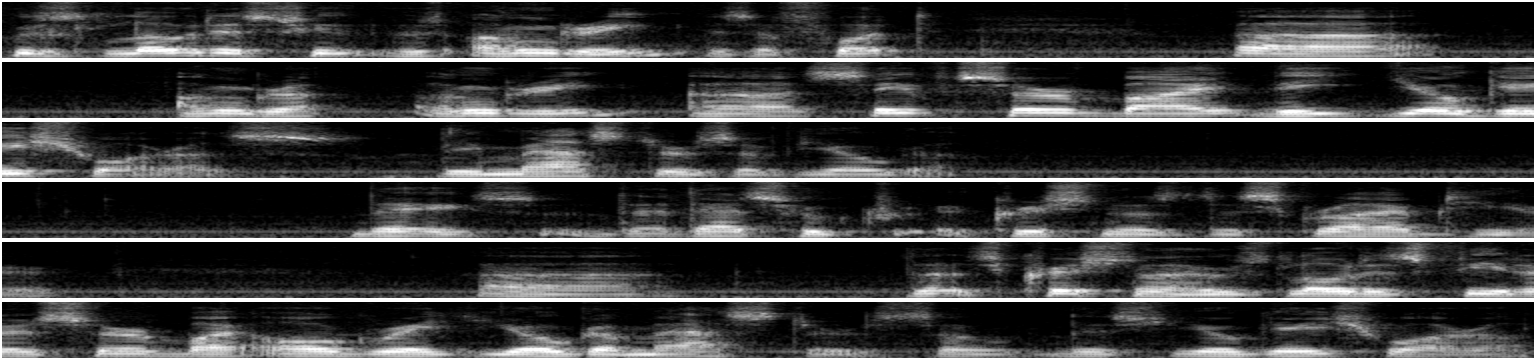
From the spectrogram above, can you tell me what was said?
whose lotus feet, whose Angri is a foot, uh, Angra, Angri, uh, served by the Yogeshwaras, the masters of yoga. They, that's who Krishna is described here. Uh, that's Krishna, whose lotus feet are served by all great yoga masters. So this Yogeshwara.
